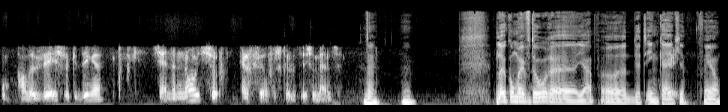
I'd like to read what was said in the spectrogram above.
om alle wezenlijke dingen zijn er nooit zo erg veel verschillen tussen mensen. nee, nee. Leuk om even te horen, eh, Jaap, eh, dit inkijkje van jou.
